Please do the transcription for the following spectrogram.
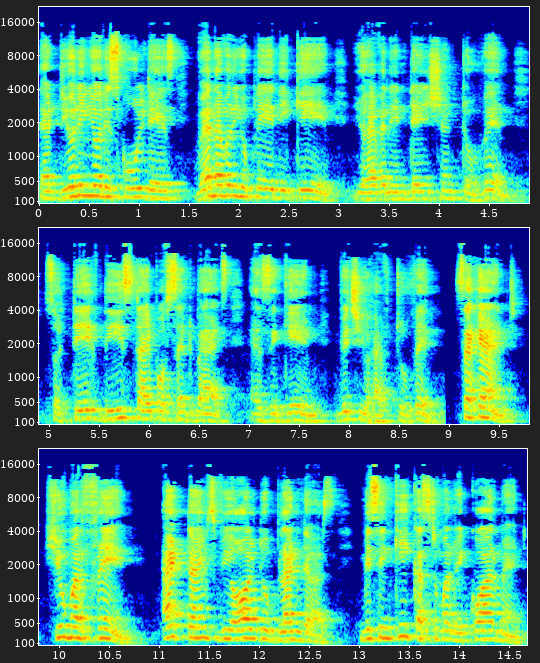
that during your school days, whenever you play any game, you have an intention to win. So take these type of setbacks as a game which you have to win. Second, humor frame. At times we all do blunders, missing key customer requirement,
